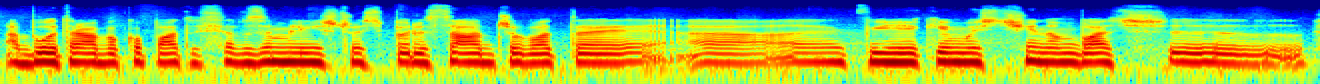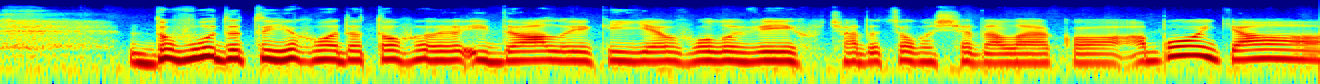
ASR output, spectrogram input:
або треба копатися в землі, щось пересаджувати, е, якимось чином, бач, е, доводити його до того ідеалу, який є в голові, хоча до цього ще далеко. Або я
